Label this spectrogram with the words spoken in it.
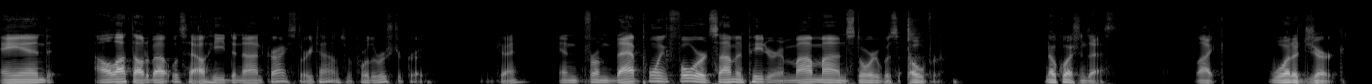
And all I thought about was how he denied Christ three times before the rooster crowed. Okay. And from that point forward, Simon Peter, in my mind, story was over. No questions asked. Like, what a jerk.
